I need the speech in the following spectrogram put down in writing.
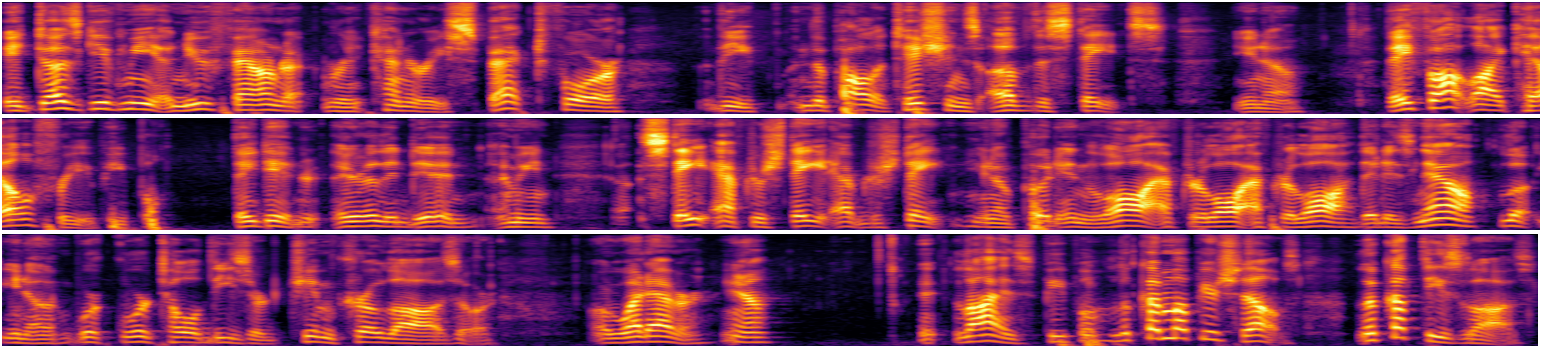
it does give me a newfound re, kind of respect for the the politicians of the states. You know, they fought like hell for you people. They did. They really did. I mean, state after state after state, you know, put in law after law after law that is now, look, you know, we're, we're told these are Jim Crow laws or, or whatever, you know. Lies, people. Look them up yourselves. Look up these laws.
